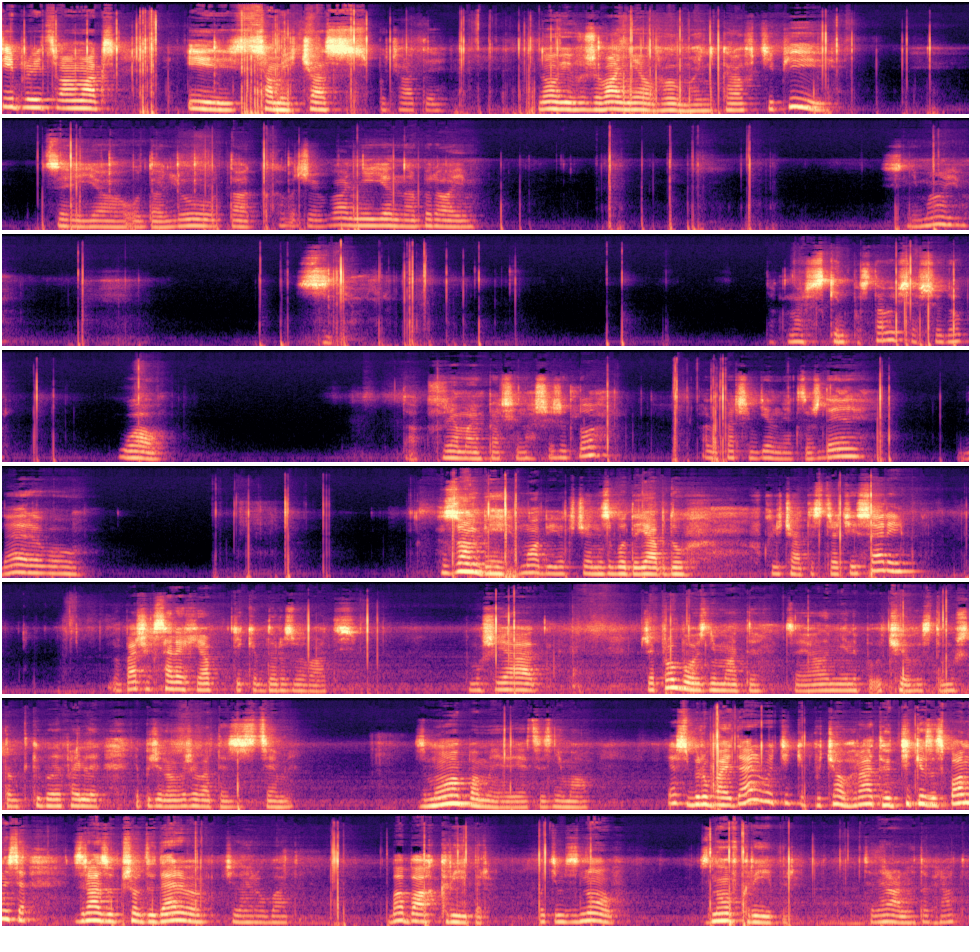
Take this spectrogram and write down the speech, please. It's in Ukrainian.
всім привіт, з вами Макс. І саме час почати нові виживання в Майнкрафті Пі. Це я удалю. Так, виживання набираємо. Знімаю. Сидимо. Так, наш скін поставився, все добре. Вау. Так, вже маємо перше наше житло. Але першим ділом, як завжди, дерево. Зомбі, мобів, якщо не забуду, я буду включати з третьої серії. На перших серіях я тільки буду розвиватись. Тому що я вже пробував знімати це, але мені не вийшло, тому що там такі були файли, я починав виживати з цими. З мобами я це знімав. Я собі рубаю дерево, тільки почав грати, от тільки заспавнився, зразу пішов до дерева, починаю рубати. Бабах кріпер. Потім знов. Знов кріпер. Це нереально так грати.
